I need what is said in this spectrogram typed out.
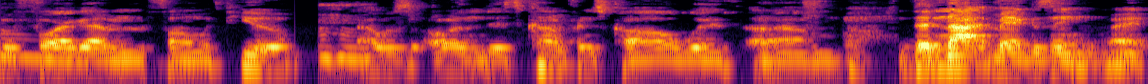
Before I got on the phone with you, mm-hmm. I was on this conference call with um, the Knot magazine. Right.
